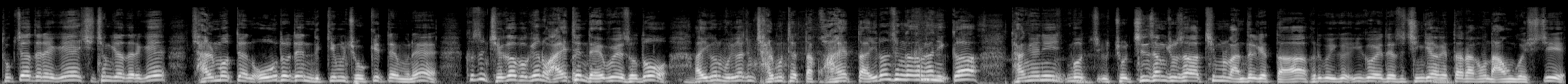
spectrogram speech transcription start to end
독자들에게 시청자들에게 잘못된 오도된 느낌을 줬기 때문에 그것은 제가 보기에는 YTN 내부에서도 아 이건 우리가 좀 잘못했다 과했다 이런 생각을 하니까 당연히 뭐 진상조사 팀을 만들겠다. 그리고 이거 이거에 대해서 징계하겠다라고 나온 것이지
